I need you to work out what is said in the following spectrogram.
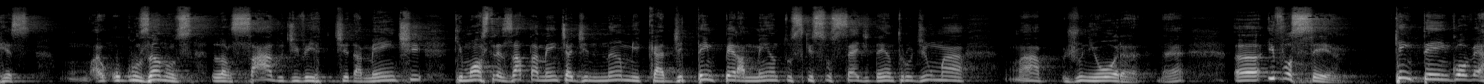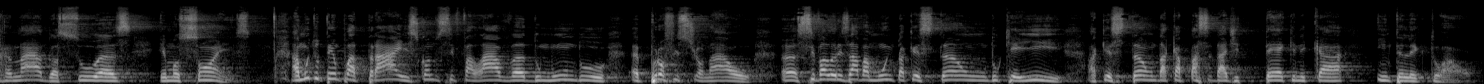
alguns anos lançado divertidamente, que mostra exatamente a dinâmica de temperamentos que sucede dentro de uma, uma juniora. Né? Uh, e você? Quem tem governado as suas emoções? Há muito tempo atrás, quando se falava do mundo eh, profissional, eh, se valorizava muito a questão do QI, a questão da capacidade técnica intelectual.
